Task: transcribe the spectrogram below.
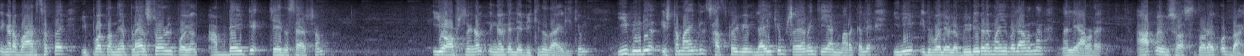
നിങ്ങളുടെ വാട്സപ്പ് ഇപ്പോൾ തന്നെ പ്ലേ സ്റ്റോറിൽ പോയി അപ്ഡേറ്റ് ചെയ്ത ശേഷം ഈ ഓപ്ഷനുകൾ നിങ്ങൾക്ക് ലഭിക്കുന്നതായിരിക്കും. ഈ വീഡിയോ ഇഷ്ടമായെങ്കിൽ സബ്സ്ക്രൈബ് ചെയ്യും ലൈക്കും ഷെയറും ചെയ്യാൻ മറക്കല്ലേ. ഇനിയും ഇതുപോലെയുള്ള വീഡിയോകളുമായി വരാമെന്ന നല്ല ആവോടെ ആത്മവിശ്വാസത്തോടെ ഗുഡ് ബൈ.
